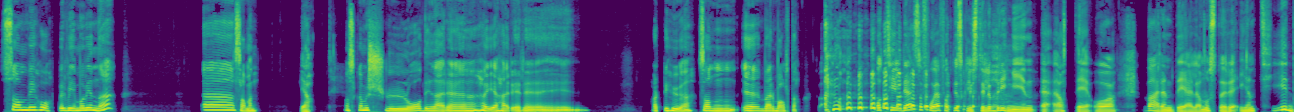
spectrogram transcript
som vi håper vi må vinne eh, sammen. Ja. Og så kan vi slå de der eh, høye herrer eh, hardt i huet, sånn eh, verbalt, da. Og til det så får jeg faktisk lyst til å bringe inn eh, at det å være en del av noe større i en tid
